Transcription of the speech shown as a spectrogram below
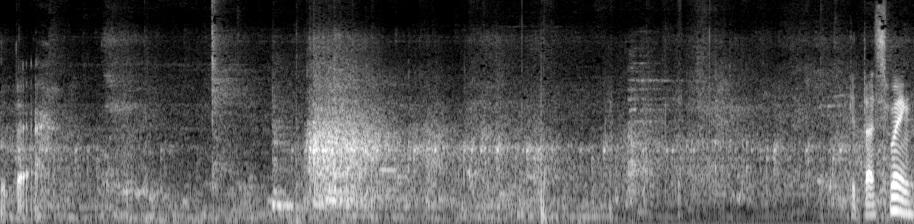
up there. Get that swing.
